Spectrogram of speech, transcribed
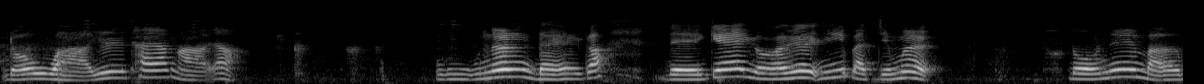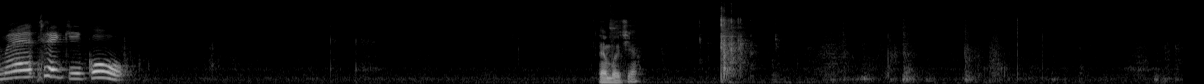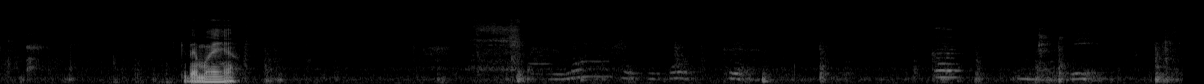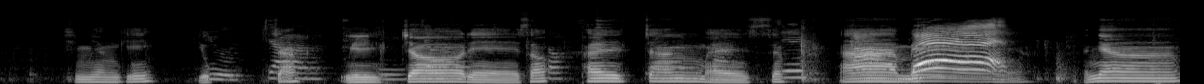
여호와를 사랑하라. 오늘 내가 내게 이 말씀을 너는 마음에 새기고. 그게 뭐지요? 그게 뭐예요? 신명기 6장 1절에서 8장 말씀 아멘. 안녕.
